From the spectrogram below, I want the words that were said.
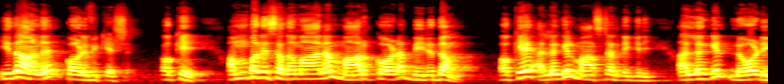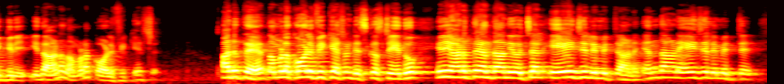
ഇതാണ് ക്വാളിഫിക്കേഷൻ. ഓക്കെ. അമ്പത് ശതമാനം മാർക്കോടെ ബിരുദം. ഓക്കെ. അല്ലെങ്കിൽ മാസ്റ്റർ ഡിഗ്രി അല്ലെങ്കിൽ ലോ ഡിഗ്രി. ഇതാണ് നമ്മുടെ ക്വാളിഫിക്കേഷൻ. അടുത്ത നമ്മൾ ക്വാളിഫിക്കേഷൻ ഡിസ്കസ് ചെയ്തു. ഇനി അടുത്ത എന്താണെന്ന് ചോദിച്ചാൽ ഏജ് ലിമിറ്റ് ആണ് എന്താണ് ഏജ് ലിമിറ്റ്?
